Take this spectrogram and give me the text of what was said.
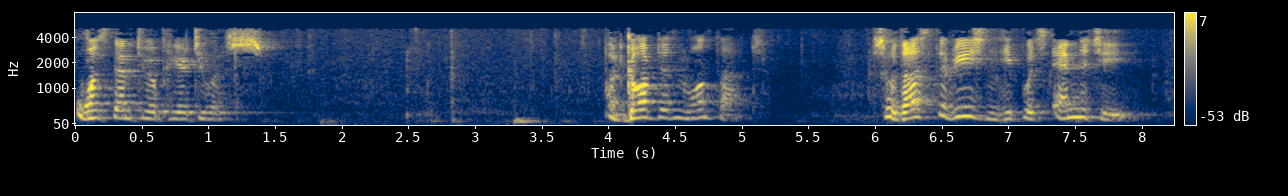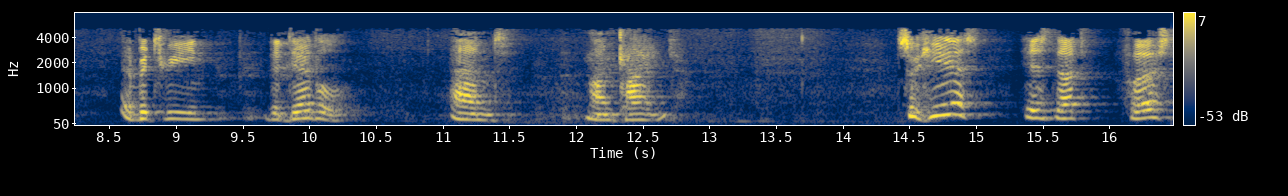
wants them to appear to us. But God didn't want that. So that's the reason he puts enmity between the devil and mankind. So here is that first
